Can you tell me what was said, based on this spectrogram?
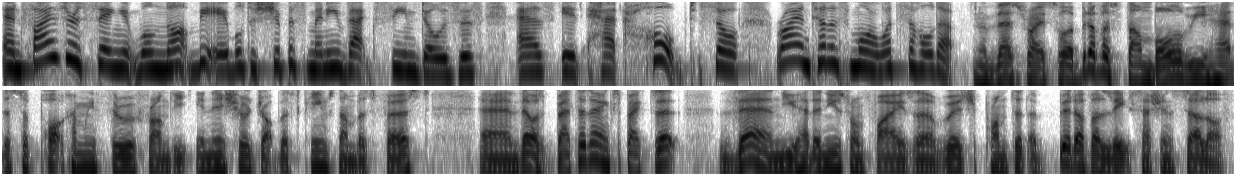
And Pfizer is saying it will not be able to ship as many vaccine doses as it had hoped. So, Ryan, tell us more. What's the holdup? That's right. So a bit of a stumble. We had the support coming through from the initial jobless claims numbers first, and that was better than expected. Then you had the news from Pfizer, which prompted a bit of a late session sell-off,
